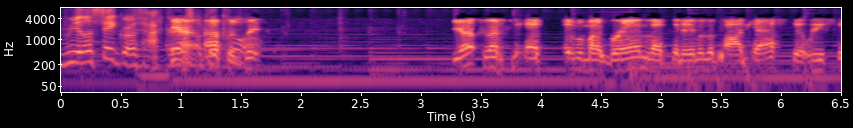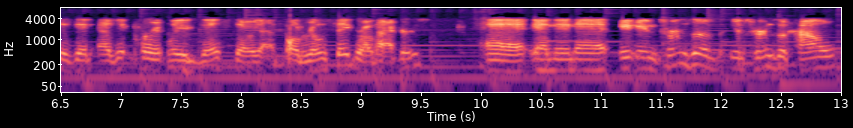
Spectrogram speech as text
Real Estate Growth Hackers. Yeah, okay, that's cool. Yep, so that's, that's the name of my brand. That's the name of the podcast, at least as it as it currently exists. So yeah, it's called Real Estate Growth Hackers. Uh, and then uh, in terms of in terms of how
